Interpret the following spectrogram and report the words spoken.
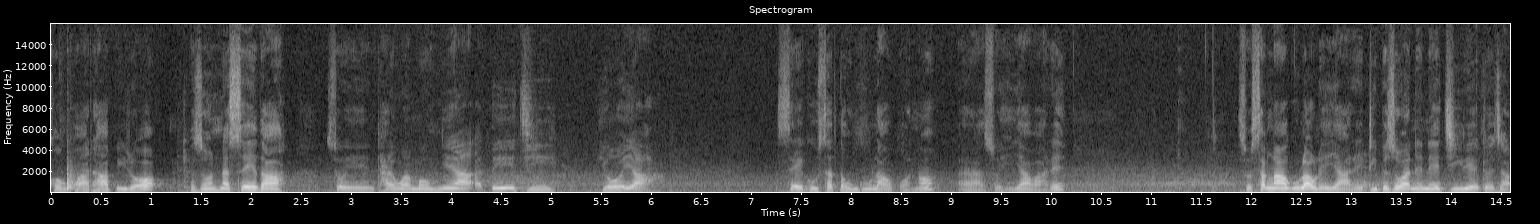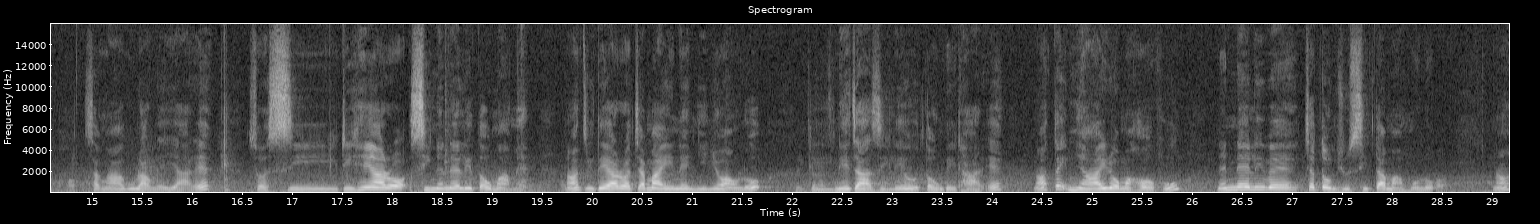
ခွန်ခွာထားပြီးတော့ပဇွန်20သားဆိုရင်ထိုင်ဝမ်မုံညင်းကအသေးအကြီးရောရာ 10ခု73ခုလောက်ပေါ့နော်အဲ့ဒါဆိုရင်ရပါတယ်ဆို15ခုလောက်လည်းရတယ်ဒီပဇွားကနည်းနည်းကြီးတဲ့အတွက်ကြောင့်15ခုလောက်လည်းရတယ်ဆိုတော့စီဒီဟင်းကတော့စီနည်းနည်းလေးသုံးပါမယ်เนาะဒီတဲကတော့ကျမရင်းနဲ့ညီညွတ်အောင်လို့ဒီနေကြစီလေးကိုသုံးပေးထားတယ်เนาะတိတ်အများကြီးတော့မဟုတ်ဘူးနည်းနည်းလေးပဲချက်တုံဖြူစီတက်မှာမို့လို့เนาะ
